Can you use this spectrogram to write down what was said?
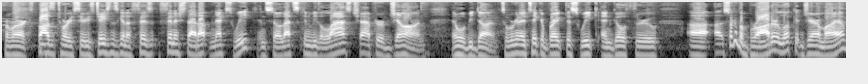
from our expository series. Jason's going to f- finish that up next week, and so that's going to be the last chapter of John, and we'll be done. So we're going to take a break this week and go through uh, a, sort of a broader look at Jeremiah.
